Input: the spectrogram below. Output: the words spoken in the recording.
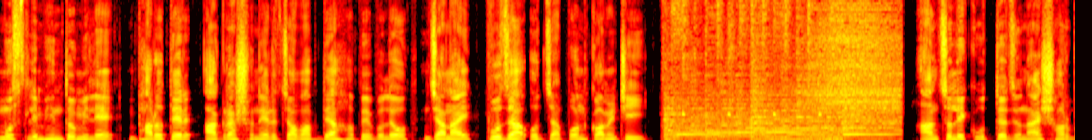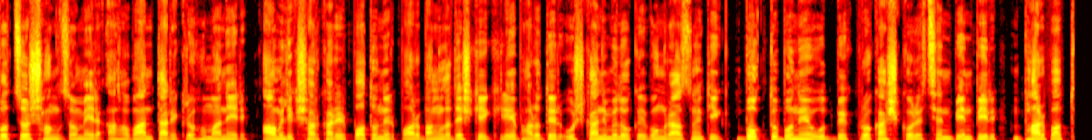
মুসলিম হিন্দু মিলে ভারতের আগ্রাসনের জবাব দেওয়া হবে বলেও জানায় পূজা উদযাপন কমিটি। আঞ্চলিক উত্তেজনায় সর্বোচ্চ সংযমের আহ্বান তারেক রহমানের। আওয়ামী লীগ সরকারের পতনের পর বাংলাদেশকে ঘিরে ভারতের উস্কানিমূলক এবং রাজনৈতিক বক্তব্য নিয়ে উদ্বেগ প্রকাশ করেছেন বিএনপির ভারপ্রাপ্ত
